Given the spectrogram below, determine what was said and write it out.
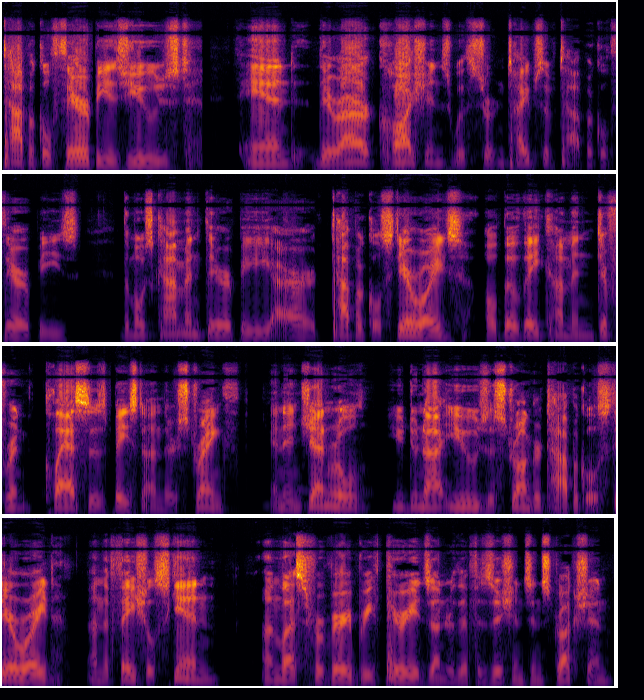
topical therapy is used. And there are cautions with certain types of topical therapies. The most common therapy are topical steroids, although they come in different classes based on their strength. And in general, you do not use a stronger topical steroid on the facial skin unless for very brief periods under the physician's instruction.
